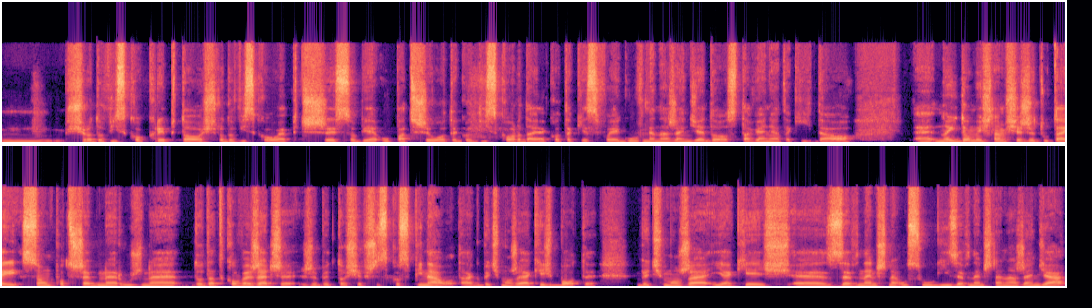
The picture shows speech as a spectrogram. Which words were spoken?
mm, środowisko krypto, środowisko Web3 sobie upatrzyło tego Discorda jako takie swoje główne narzędzie do stawiania takich DAO. E, no i domyślam się, że tutaj są potrzebne różne dodatkowe rzeczy, żeby to się wszystko spinało, tak? Być może jakieś boty, być może jakieś e, zewnętrzne usługi, zewnętrzne narzędzia,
